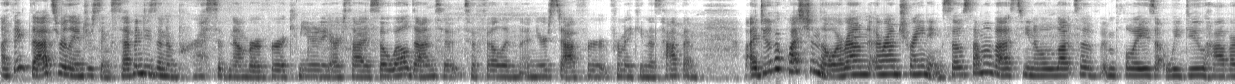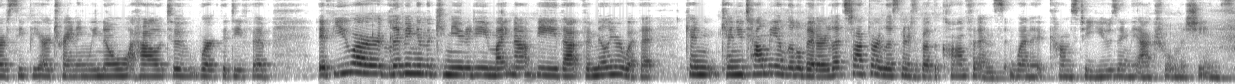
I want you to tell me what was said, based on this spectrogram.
I think that's really interesting. 70 is an impressive number for a community our size. So well done to, to Phil and, and your staff for, for making this happen. I do have a question though around around training. So some of us, you know, lots of employees, we do have our CPR training. We know how to work the defib. If you are living in the community, you might not be that familiar with it. Can can you tell me a little bit, or let's talk to our listeners about the confidence when it comes to using the actual machines?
